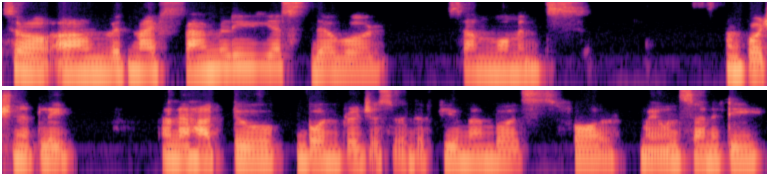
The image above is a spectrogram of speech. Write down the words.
so um, with my family yes there were some moments unfortunately and i had to burn bridges with a few members for my own sanity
